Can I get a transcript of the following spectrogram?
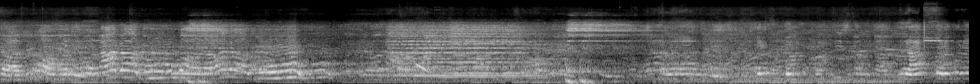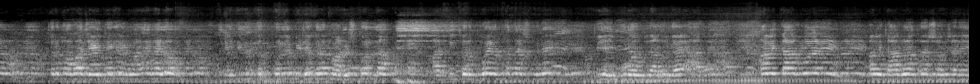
দাদু আমার তোর বাবা থেকে গেল তোর কোলে করে মানুষ করলাম আর তুই তোর বইয়ের কথা শুনে তুই এই আমি থাকব না রে আমি থাকব না তোর সংসারে,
